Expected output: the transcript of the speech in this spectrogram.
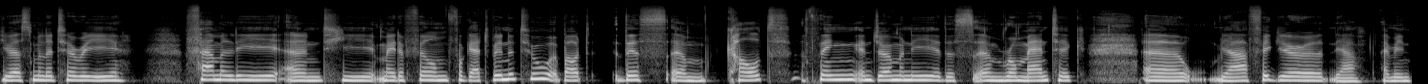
U.S. military family, and he made a film Forget Winnetou about this um, cult thing in Germany, this um, romantic, uh, yeah, figure. Yeah, I mean,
